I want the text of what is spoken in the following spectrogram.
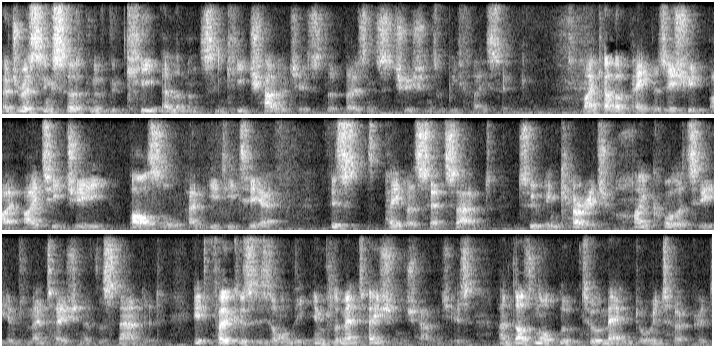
addressing certain of the key elements and key challenges that those institutions will be facing. Like other papers issued by ITG, Basel and EDTF, this paper sets out to encourage high quality implementation of the standard. It focuses on the implementation challenges and does not look to amend or interpret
